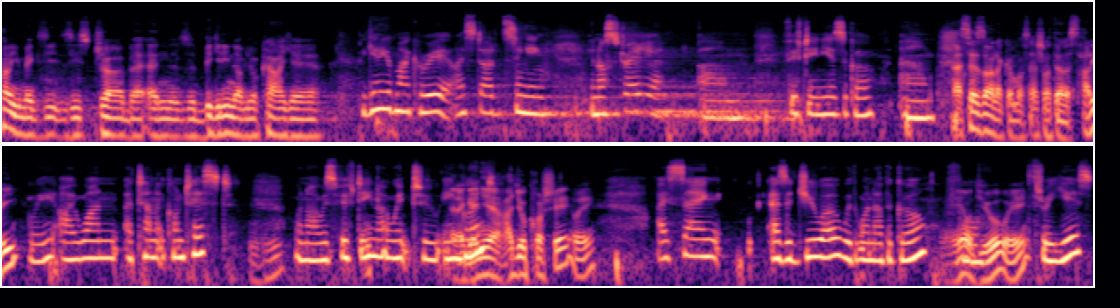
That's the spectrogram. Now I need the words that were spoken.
how you make this, this job and the beginning of your career? Beginning of my career, I started singing in Australia um, 15 years ago. Um, À 16 ans, elle a commencé à chanter en Australie. we, I won a talent contest. When I was 15, I went to Elle a England. gagné un radio crochet, oui. I sang as a duo with one other girl Oui, for duo, oui. three years.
